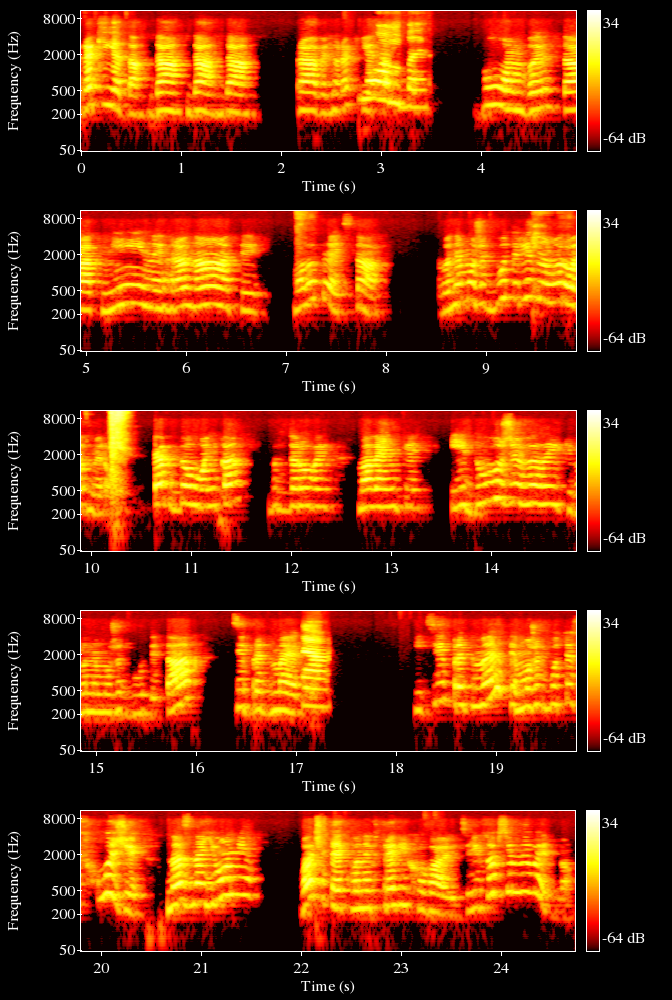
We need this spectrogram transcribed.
Ракета, да, да, да. Правильно, ракета. Бомби. Бомби, так, міни, гранати. Молодець, так. Вони можуть бути різного розміру. Як долонька, будь здоровий, маленький, і дуже великі вони можуть бути, так? Ці предмети. Да. І ці предмети можуть бути схожі на знайомі. Бачите, як вони в траві ховаються? Їх зовсім не видно.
